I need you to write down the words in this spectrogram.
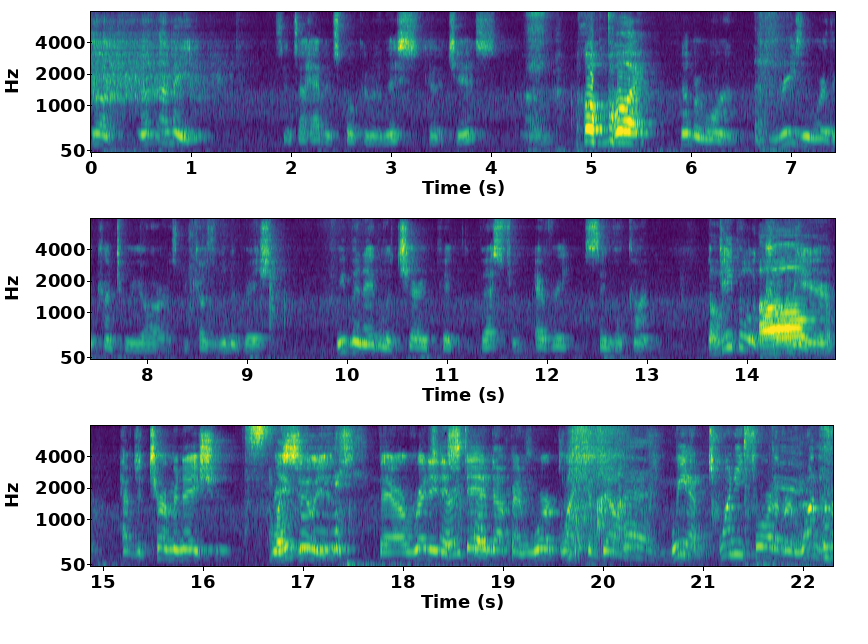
Look, let, let me, since I haven't spoken on this, got a chance. Um, Oh boy. number one, the reason we're the country we are is because of immigration. We've been able to cherry pick the best from every single continent. The people who come um, here have determination, slavery? resilience. They are ready to stand pick? up and work like the devil. We have 24 out of every 100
